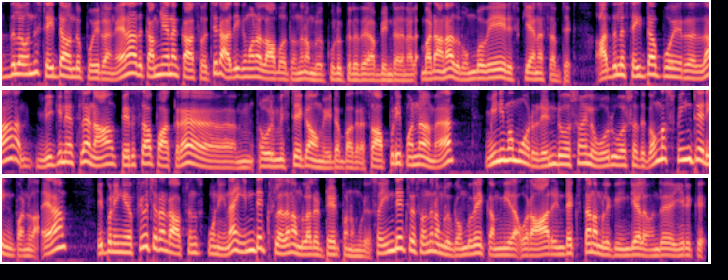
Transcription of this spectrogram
அதில் வந்து ஸ்ட்ரைட்டாக வந்து போயிடுறாங்க. ஏன்னா அது கம்மியான காசு வச்சுட்டு அதிகமான லாபத்தை வந்து நம்மளுக்கு கொடுக்குறது அப்படின்றதுனால. பட் ஆனால் அது ரொம்பவே ரிஸ்கியான சப்ஜெக்ட் அதில் ஸ்ட்ரைட்டாக போயிடுறது தான் பிகினர்ஸில் நான் பெருசாக பார்க்குற ஒரு மிஸ்டேக்காக அவங்க கிட்ட பார்க்குறேன் ஸோ அப்படி பண்ணாமல் மினிமம் ஒரு ரெண்டு வருஷம் இல்லை ஒரு வருஷத்துக்கு அவங்க ஸ்விங் ட்ரேடிங் பண்ணலாம். ஏன்னா இப்போ நீங்கள் ஃபியூச்சர் அண்ட் ஆப்ஷன்ஸ் போனீங்கன்னா இண்டெக்ஸில் தான் நம்மளால ட்ரேட் பண்ண முடியும். ஸோ இண்டெக்ஸஸ் வந்து நம்மளுக்கு ரொம்பவே கம்மி தான். ஒரு ஆறு இண்டெக்ஸ் தான் நம்மளுக்கு இந்தியாவில் வந்து இருக்குது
